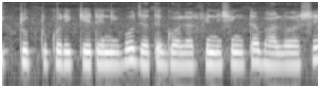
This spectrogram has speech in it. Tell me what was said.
একটু একটু করে কেটে নিব যাতে গলার ফিনিশিংটা ভালো আসে।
